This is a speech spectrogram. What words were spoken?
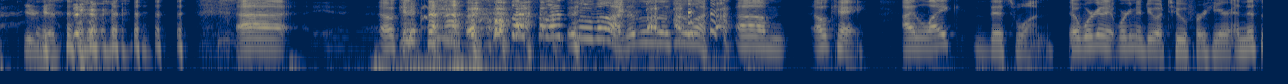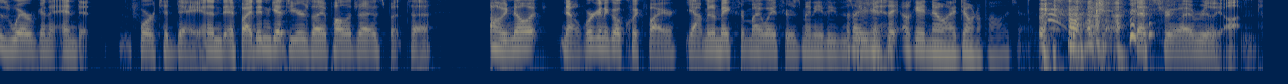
You're good. Uh, okay. let's let's move on. Let's, let's move on. Um, okay. I like this one. Uh, We're gonna we're gonna do a two for here, and this is where we're gonna end it for today. And if I didn't get to yours, I apologize. But uh, oh, no, what? No, we're gonna go quick fire. Yeah, I'm gonna make through my way through as many of these I as thought you we were can. gonna say, okay, no, I don't apologize. That's true. I really oughtn't.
